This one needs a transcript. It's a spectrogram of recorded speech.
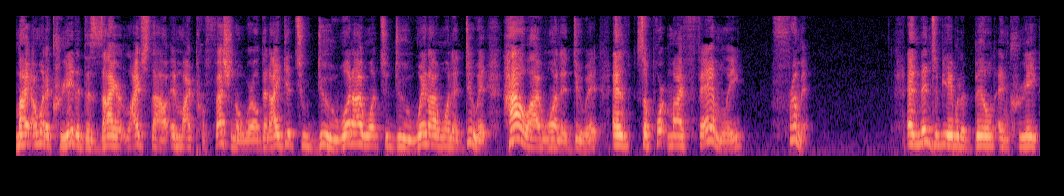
My, I want to create a desired lifestyle in my professional world that I get to do what I want to do, when I want to do it, how I want to do it, and support my family from it. And then to be able to build and create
